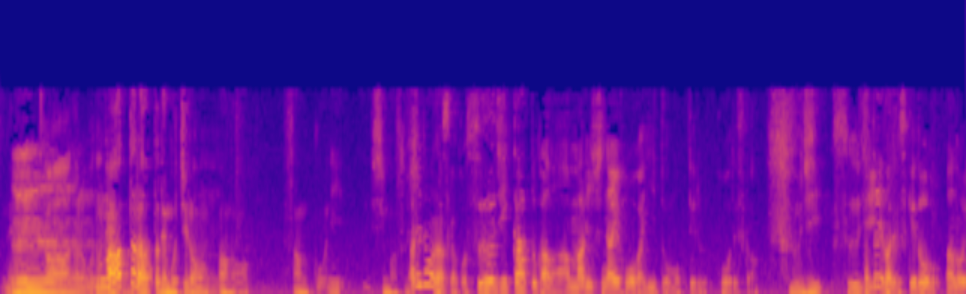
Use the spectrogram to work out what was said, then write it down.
すね。うん。あーなるほどねまあ、あったらあったでもちろんあの参考にしますし。あれどうなんですか？こう数字化とかはあんまりしない方がいいと思ってる方ですか？数字。数字。例えばですけど、あの、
